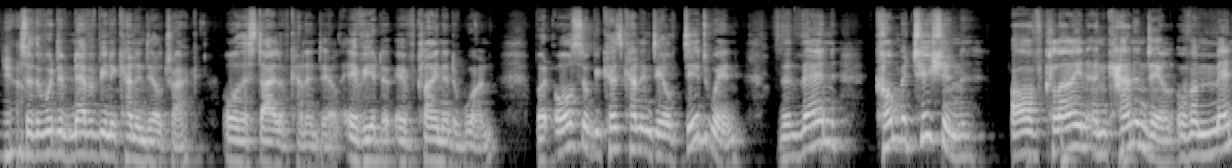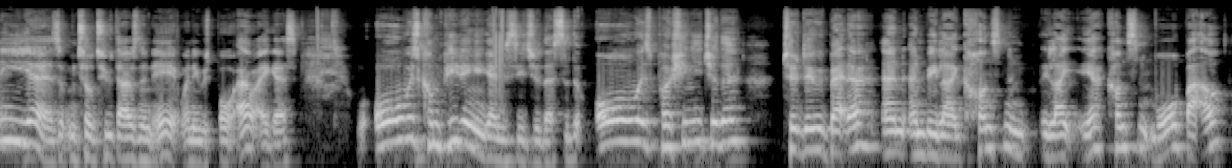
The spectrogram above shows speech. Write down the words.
Yeah. so there would have never been a Cannondale track or the style of Cannondale if had, if Klein had won. But also because Cannondale did win, the then competition of Klein and Cannondale over many years up until 2008 when he was bought out, I guess, were always competing against each other. So they're always pushing each other to do better and and be like constant like yeah constant war battle.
